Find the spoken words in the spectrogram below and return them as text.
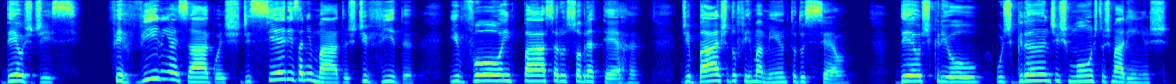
Deus disse: Fervilhem as águas de seres animados de vida e voem pássaros sobre a terra, debaixo do firmamento do céu. Deus criou os grandes monstros marinhos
